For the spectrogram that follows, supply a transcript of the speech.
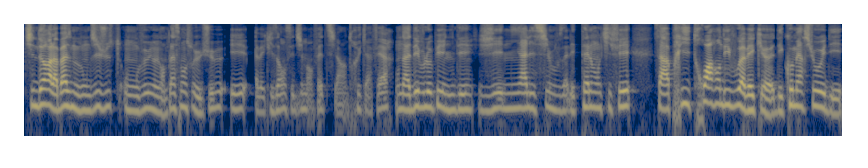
Tinder à la base nous ont dit juste on veut un placement sur YouTube et avec Lisa on s'est dit mais en fait il y a un truc à faire. On a développé une idée génialissime, vous allez tellement kiffer. Ça a pris trois rendez-vous avec euh, des commerciaux et des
